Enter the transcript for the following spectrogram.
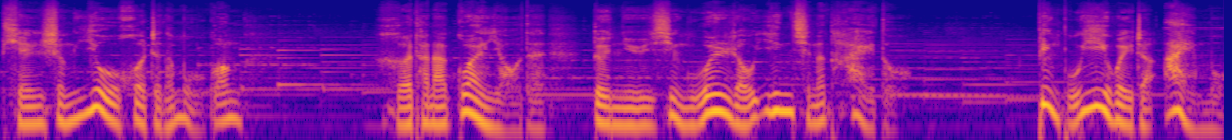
天生诱惑着的目光，和他那惯有的对女性温柔殷勤的态度，并不意味着爱慕。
